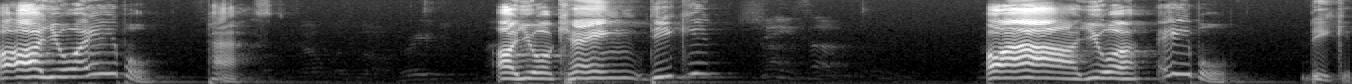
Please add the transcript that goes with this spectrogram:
Or are you an Abel pastor? Are you a Cain deacon? Or are you a Abel deacon?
